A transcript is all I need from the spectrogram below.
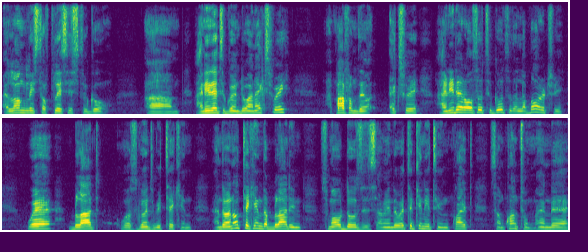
a long list of places to go. Um, I needed to go and do an x-ray. Apart from the x-ray, I needed also to go to the laboratory where blood was going to be taken. And they were not taking the blood in small doses. I mean, they were taking it in quite some quantum. And uh,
